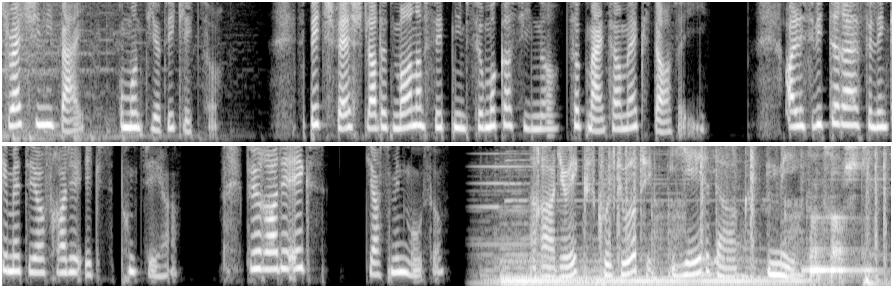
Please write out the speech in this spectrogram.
Stretch deine Beine und montiere die Glitzer. Das Bitchfest ladet morgen am 7. im Sommercasino zur gemeinsamen Ekstase ein. Alles Weitere verlinken wir dir auf radiox.ch. Für Radio X, Jasmin Moser. Radio X Kulturtipp. Jeden Tag mehr. Kontrast.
